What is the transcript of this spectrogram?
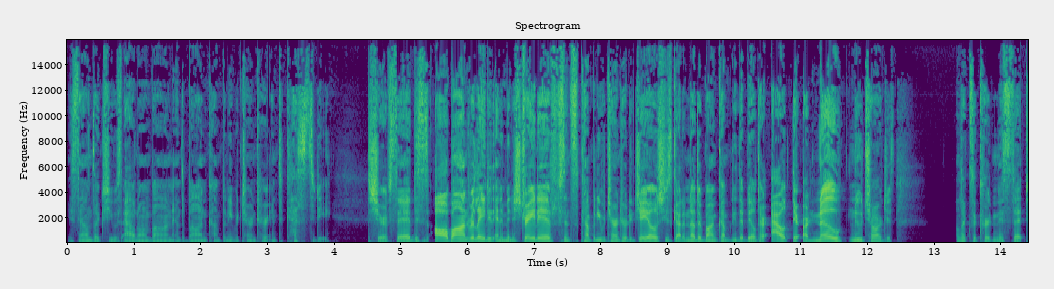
It sounds like she was out on bond and the bond company returned her into custody. The sheriff said this is all bond related and administrative. Since the company returned her to jail, she's got another bond company that bailed her out. There are no new charges. Alexa Curtin is set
